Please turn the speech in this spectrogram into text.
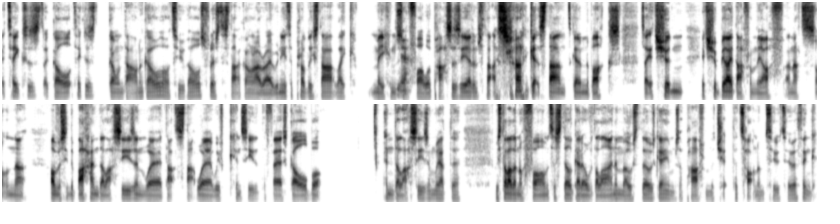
it takes us a goal, it takes us going down a goal or two goals for us to start going, all right, we need to probably start like making some yeah. forward passes here and start trying to get starting to get in the box. It's like it shouldn't, it should be like that from the off. And that's something that obviously the back end of last season where that's that where we've conceded the first goal, but in the last season we had the, we still had enough form to still get over the line in most of those games, apart from the the Tottenham two two, I think.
